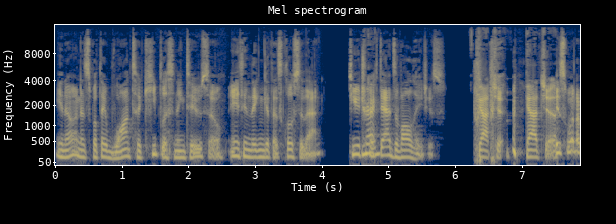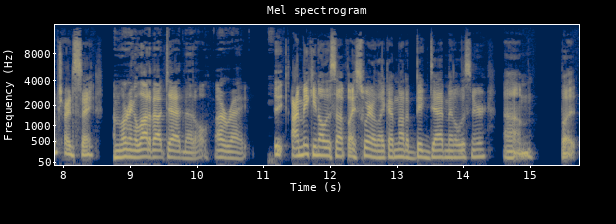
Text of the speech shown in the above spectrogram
you know, and it's what they want to keep listening to. So anything they can get that's close to that. Do you attract Okay. dads of all ages? gotcha. Gotcha. Is what I'm trying to say. I'm learning a lot about dad metal. All right. I'm making all this up. I swear. Like I'm not a big dad metal listener, um, but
